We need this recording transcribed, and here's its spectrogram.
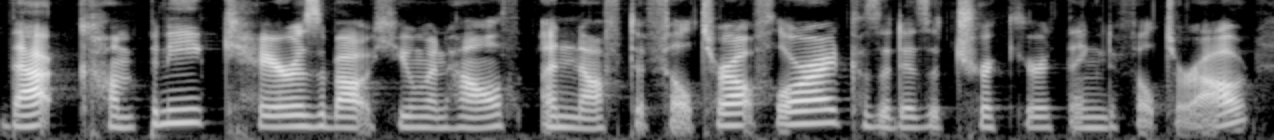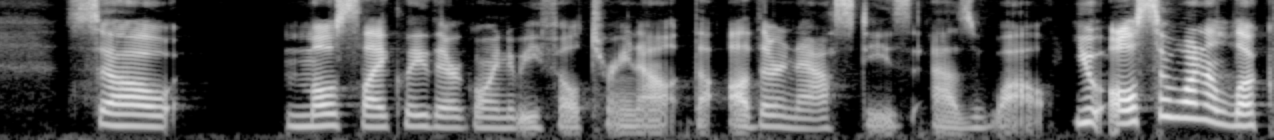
that company cares about human health enough to filter out fluoride because it is a trickier thing to filter out. So, most likely they're going to be filtering out the other nasties as well. You also want to look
